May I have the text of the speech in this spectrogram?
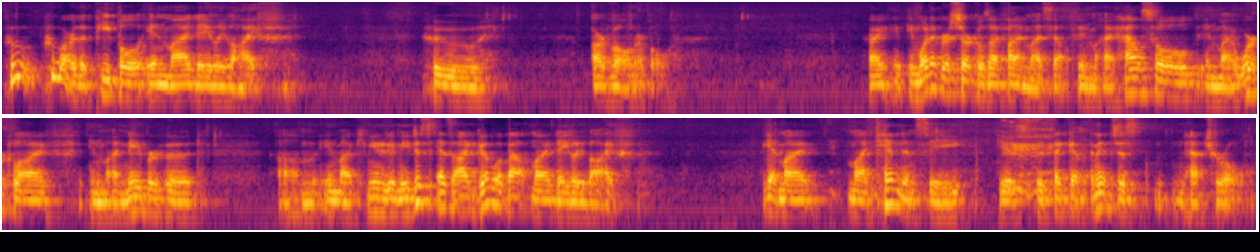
who who are the people in my daily life who are vulnerable? Right? In whatever circles i find myself in my household in my work life in my neighborhood um, in my community i mean just as i go about my daily life again my my tendency is to think of i mean it's just natural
